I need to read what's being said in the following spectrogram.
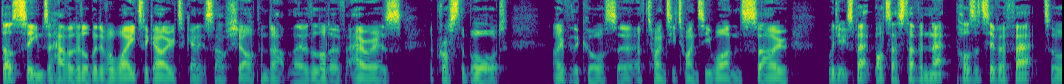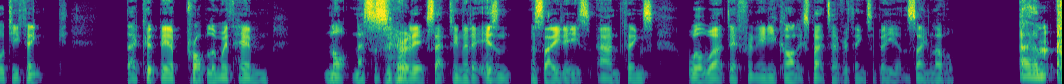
does seem to have a little bit of a way to go to get itself sharpened up. There's a lot of errors across the board over the course of 2021. So, would you expect Bottas to have a net positive effect, or do you think there could be a problem with him not necessarily accepting that it isn't Mercedes and things will work differently, and you can't expect everything to be at the same level? Um,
